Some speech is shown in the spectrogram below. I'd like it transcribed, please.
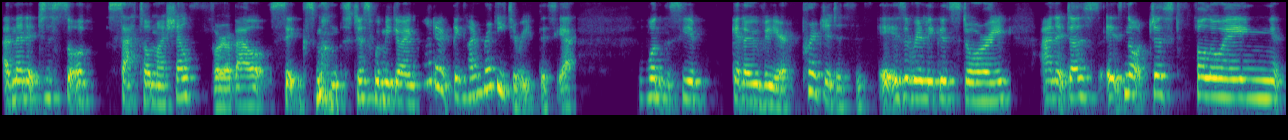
And then it just sort of sat on my shelf for about six months, just with me going, I don't think I'm ready to read this yet. Once you get over your prejudices, it is a really good story and it does it's not just following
